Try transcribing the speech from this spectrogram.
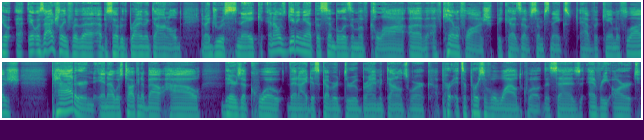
It, it, was actually for the episode with Brian McDonald, and I drew a snake, and I was getting at the symbolism of, cala- of, of camouflage because of some snakes have a camouflage pattern. And I was talking about how there's a quote that I discovered through Brian McDonald's work. It's a Percival Wilde quote that says, Every art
